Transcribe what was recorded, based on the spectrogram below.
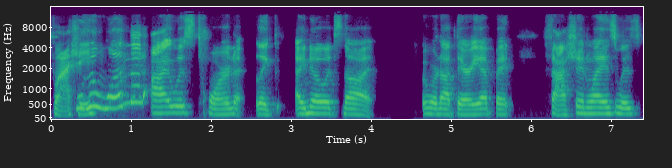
flashy. Well, the one that I was torn, like I know it's not, we're not there yet, but fashion wise was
